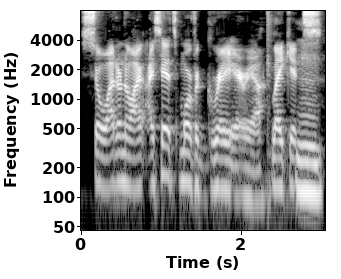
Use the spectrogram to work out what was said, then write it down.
So I don't know. I, I say it's more of a gray area. Like it's mm.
